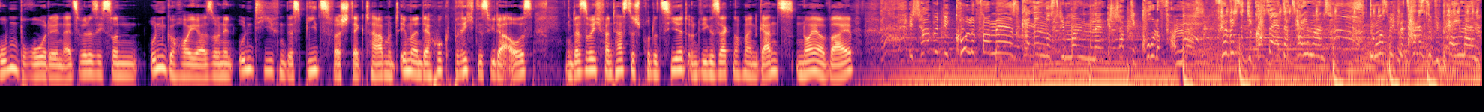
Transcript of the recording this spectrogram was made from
rumbrodeln, als würde sich so ein Ungeheuer so in den Untiefen des Beats versteckt haben und immer in der Hook bricht es wieder aus. Und das ist wirklich fantastisch produziert und wie gesagt nochmal ein ganz neuer Vibe. Ich habe die Kohle vermisst, kein Industriemann, nein, ich habe die Kohle vermisst. Für mich sind die Kosten Entertainment. Du musst mich bezahlen, so wie Payment.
